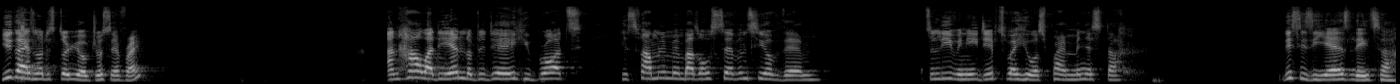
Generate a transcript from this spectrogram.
You guys know the story of Joseph, right? And how at the end of the day, he brought his family members, all 70 of them, to live in Egypt where he was prime minister. This is years later.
